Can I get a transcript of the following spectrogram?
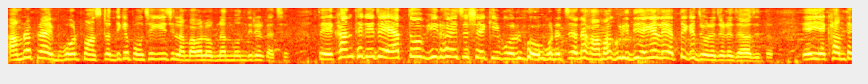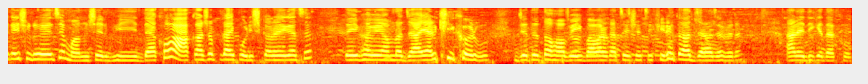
আমরা প্রায় ভোর পাঁচটার দিকে পৌঁছে গিয়েছিলাম বাবা লোকনাথ মন্দিরের কাছে। তো এখান থেকে যে এত ভিড় হয়েছে সে কি বলব? মনে হচ্ছে না হামাগুড়ি দিয়ে গেলে এর থেকে জোরে জোরে যাওয়া যেত। এই এখান থেকেই শুরু হয়েছে মানুষের ভিড়। দেখো, আকাশও প্রায় পরিষ্কার হয়ে গেছে। তো এইভাবে আমরা যাই আর কি করব? যেতে তো হবেই, বাবার কাছে এসেছি, ফিরে তো আর যাওয়া যাবে না। আর এদিকে দেখো,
